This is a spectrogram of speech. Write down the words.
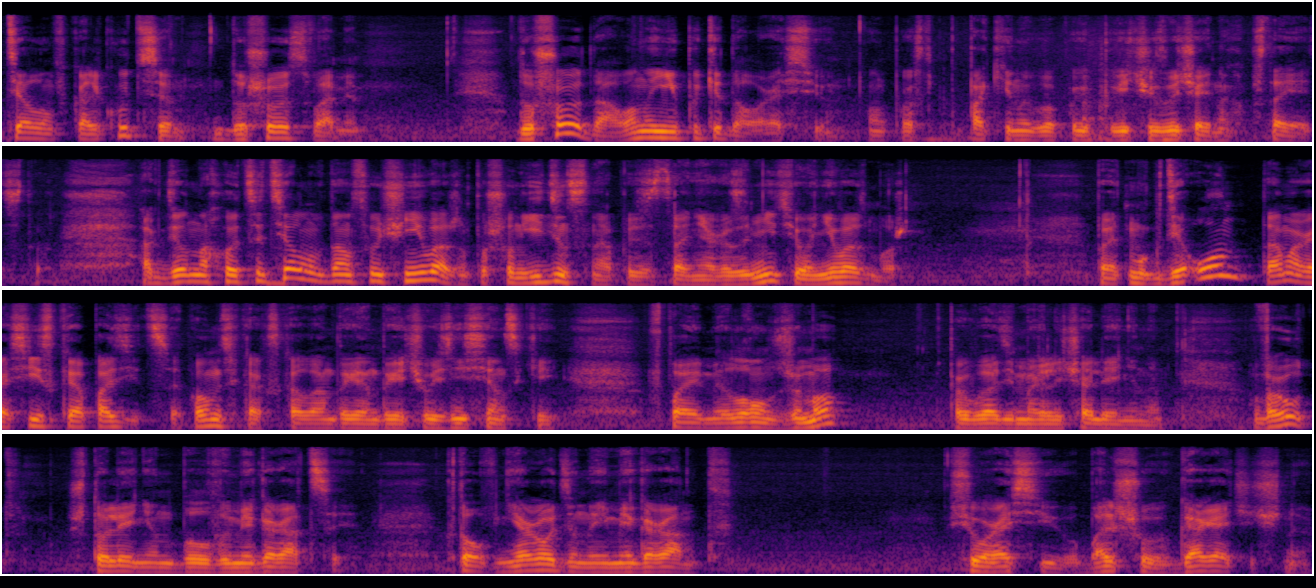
телом в Калькутте, душой с вами. Душой, да, он и не покидал Россию. Он просто покинул его при, при чрезвычайных обстоятельствах. А где он находится телом, в данном случае не важно, потому что он единственный оппозиционер, заменить его невозможно. Поэтому где он, там и российская оппозиция. Помните, как сказал Андрей Андреевич Вознесенский в поэме «Лон Жимо» про Владимира Ильича Ленина? Врут, что Ленин был в эмиграции. Кто вне родины иммигрант? Всю Россию, большую, горячечную,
